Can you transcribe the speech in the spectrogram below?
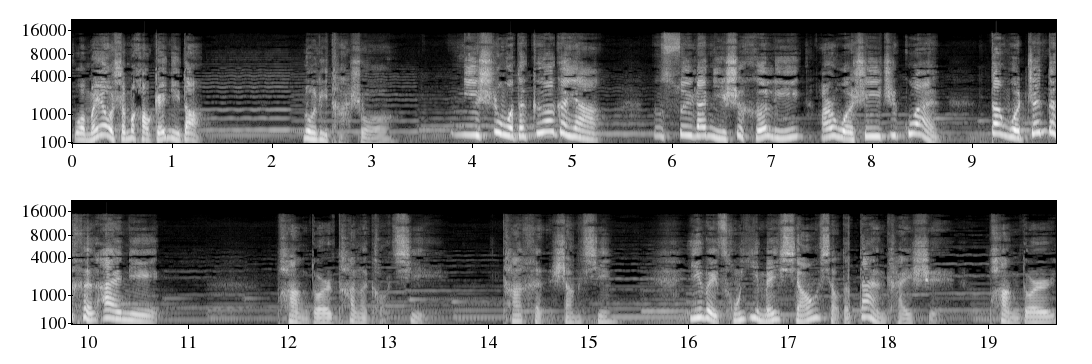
我没有什么好给你的。洛丽塔说：“你是我的哥哥呀。”虽然你是河狸，而我是一只鹳，但我真的很爱你。胖墩儿叹了口气，他很伤心，因为从一枚小小的蛋开始，胖墩儿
